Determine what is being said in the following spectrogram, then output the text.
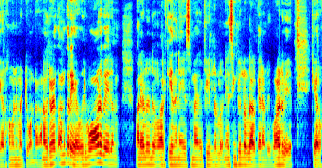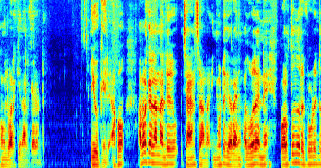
കെയർ ഹോമിലും മറ്റും ഉണ്ടാകും. കാരണം ഒരു നമുക്കറിയാം ഒരുപാട് പേരും മലയാളികൾ വർക്ക് ചെയ്യുന്ന നേഴ്സുമാർ ഫീൽഡിലുള്ള നേഴ്സിംഗ് ഫീൽഡിലുള്ള ആൾക്കാരുണ്ട്. ഒരുപാട് പേര് കെയർ ഹോമിൽ വർക്ക് ചെയ്യുന്ന ആൾക്കാരുണ്ട്. യു കെയിൽ അപ്പോൾ അവർക്കെല്ലാം നല്ലൊരു ചാൻസാണ് ഇങ്ങോട്ട് കയറാനും അതുപോലെ തന്നെ പുറത്തുനിന്ന് റിക്രൂട്ട്മെന്റ്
